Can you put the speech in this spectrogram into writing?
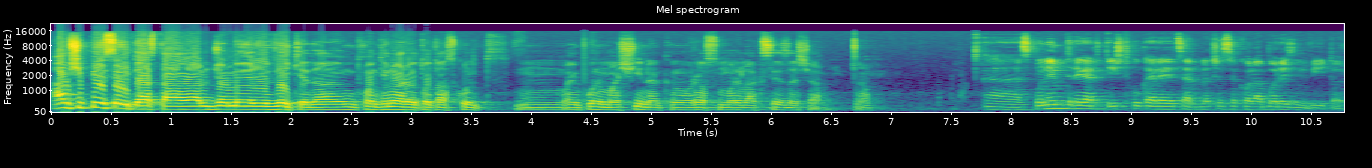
Am și piese, uite, asta a lui John Mayer e veche, dar în continuare o tot ascult. M- Mai îmi pun în mașină când vreau să mă relaxez așa. Da. Uh, Spunem trei artiști cu care ți-ar plăcea să colaborezi în viitor.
